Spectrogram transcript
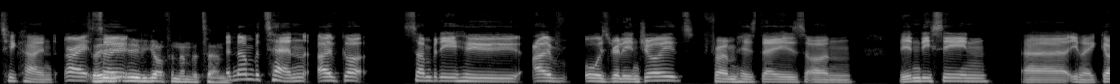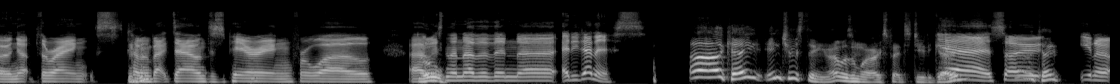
Too kind. All right. So, So, who, who have you got for number ten? at number 10, I've got somebody who I've always really enjoyed from his days on the indie scene. Uh, you know, going up the ranks, coming Mhm. back down, disappearing for a while. Um, it's none other than uh, Eddie Dennis. Oh, okay, interesting. That wasn't where I expected you to go. Yeah. So oh, Okay. you know,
